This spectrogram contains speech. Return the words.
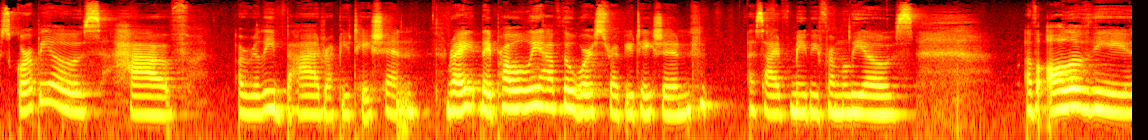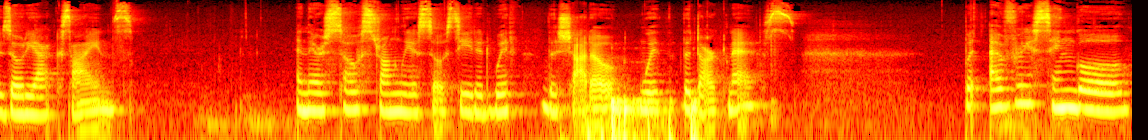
Scorpios have a really bad reputation, right? They probably have the worst reputation, aside maybe from Leos, of all of the zodiac signs. And they're so strongly associated with the shadow, with the darkness. But every single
